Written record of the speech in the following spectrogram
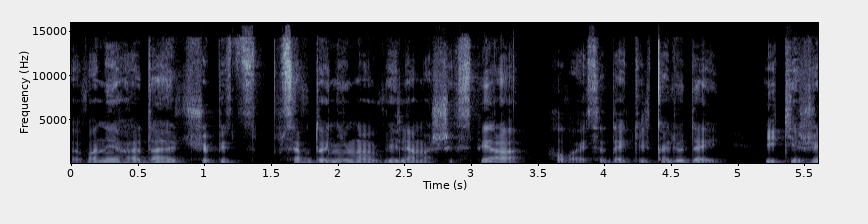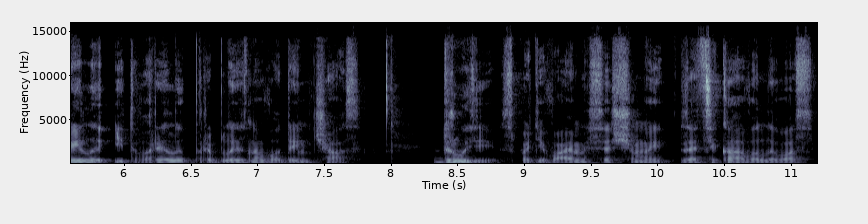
Вони гадають, що під псевдонімом Вільяма Шекспіра ховається декілька людей, які жили і творили приблизно в один час. Друзі, сподіваємося, що ми зацікавили вас.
